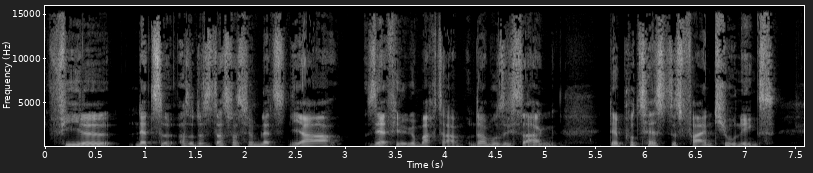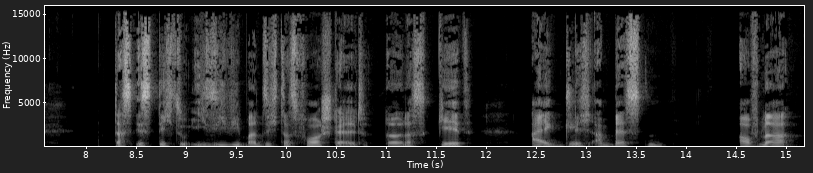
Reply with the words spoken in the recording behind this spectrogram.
viel Netze. Also das ist das, was wir im letzten Jahr sehr viel gemacht haben. Und da muss ich sagen, der Prozess des Feintunings, das ist nicht so easy, wie man sich das vorstellt. Ne? Das geht eigentlich am besten auf einer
